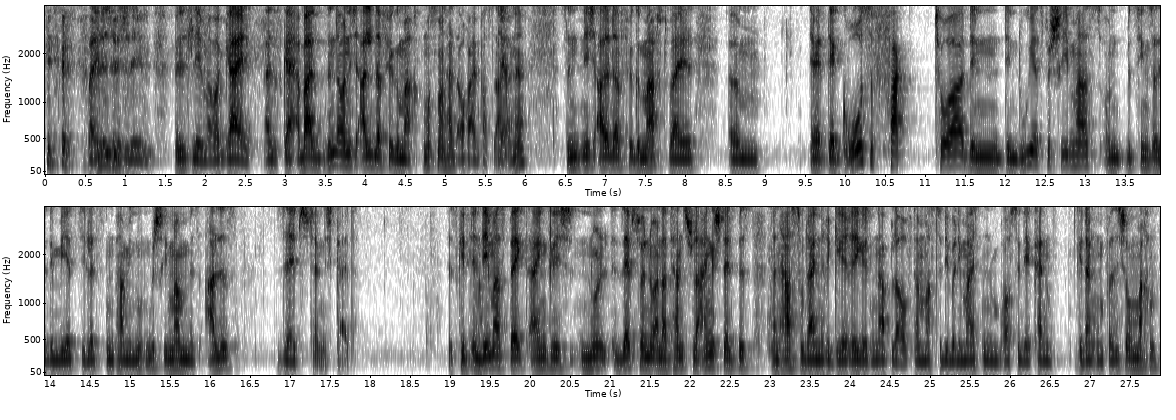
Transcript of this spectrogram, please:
War Wildes Leben. Wildes Leben, aber geil. Also ist geil. Aber sind auch nicht alle dafür gemacht, muss man halt auch einfach sagen. Ja. Ne? Sind nicht alle dafür gemacht, weil ähm, der, der große Faktor, den, den du jetzt beschrieben hast und beziehungsweise den wir jetzt die letzten paar Minuten beschrieben haben, ist alles Selbstständigkeit. Es gibt ja. in dem Aspekt eigentlich nur, selbst wenn du an der Tanzschule angestellt bist, dann hast du deinen geregelten Ablauf. Dann machst du dir bei den meisten, brauchst du dir keine Gedanken um Versicherung machen.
